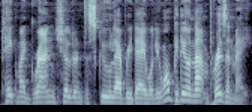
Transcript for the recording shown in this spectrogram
take my grandchildren to school every day. Well, you won't be doing that in prison, mate.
